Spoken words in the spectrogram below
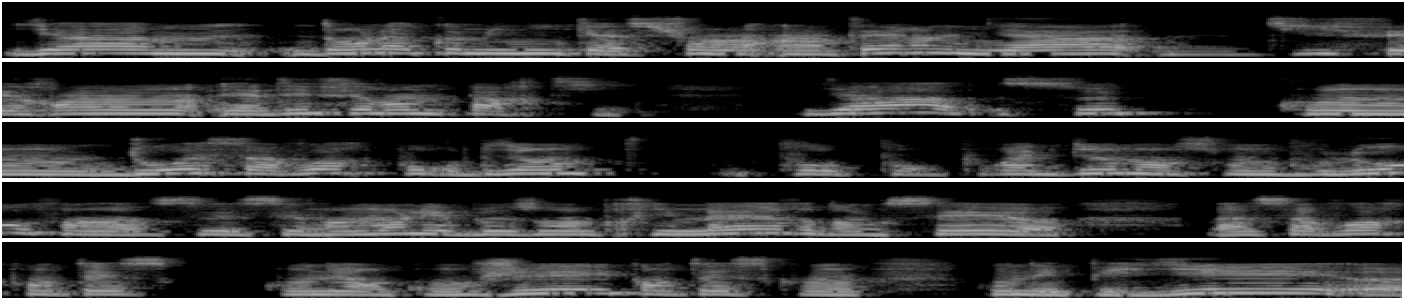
y a, dans la communication interne, il y a, différents, il y a différentes parties. Il y a ce qu'on doit savoir pour bien pour, pour, pour, être bien dans son boulot, enfin, c'est vraiment les besoins primaires. Donc, c'est euh, bah, savoir quand est-ce qu'on est en congé, quand est-ce qu'on est payé, euh,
